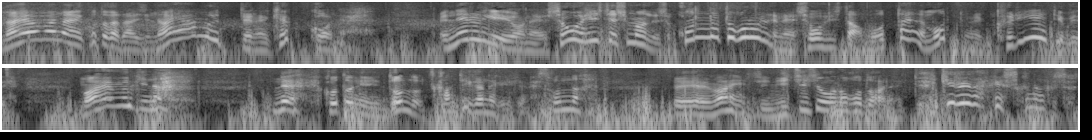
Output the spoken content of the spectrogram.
悩まないことが大事。悩むってね、結構ね、エネルギーをね、消費してしまうんですよ。こんなところでね、消費したらもったいない。もっとね、クリエイティブで、前向きな、ね、ことにどんどん使っていかなきゃいけない。そんな、えー、毎日日常のことはね、できるだけ少なくする。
